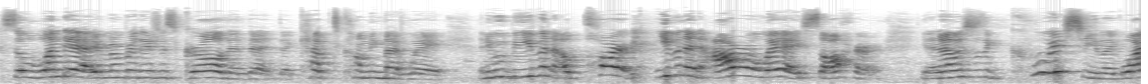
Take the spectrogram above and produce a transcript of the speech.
so one day I remember there's this girl that, that, that kept coming my way. And it would be even a park, even an hour away I saw her. And I was just like, who is she? Like why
